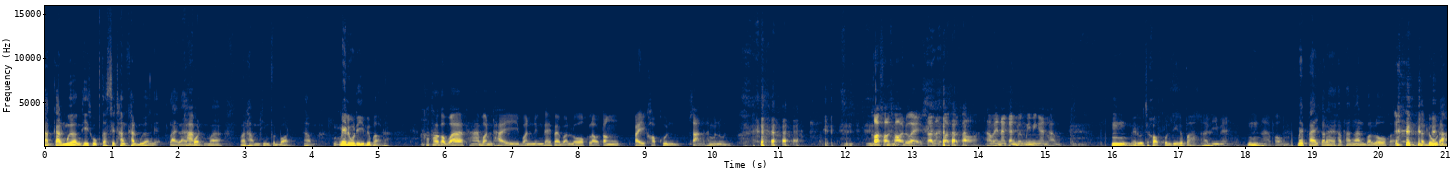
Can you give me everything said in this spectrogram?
นักการเมืองที่ถูกตัดสิทธิ์ทางการเมืองเนี่ยหลายครับๆคนมามาทำทีมฟุตบอลนะครับไม่รู้ดีหรือเปล่านะก็เท่ากับว่าถ้าบอลไทยวันหนึ่งได้ไปบอลโลกเราต้องไปขอบคุณสารรัฐธรรมนูญกสชด้วยตอนหลังกสชทำให้นักการเมืองไม่มีงานทอืมไม่รู้จะขอบคุณดีหรือเปล่าำอะดีไหมอืมนะครับผมไม่ไปก็ได้ครับถ้างั้นบอลโลกอะดูได้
